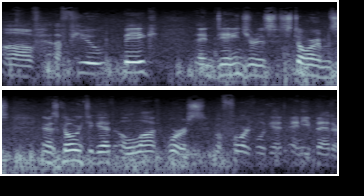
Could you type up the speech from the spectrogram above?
of a few big and dangerous storms, and it's going to get a lot worse before it will get any better.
